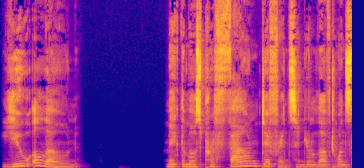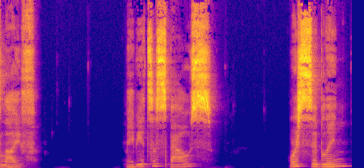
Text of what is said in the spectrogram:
You alone make the most profound difference in your loved one's life. Maybe it's a spouse, or sibling,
